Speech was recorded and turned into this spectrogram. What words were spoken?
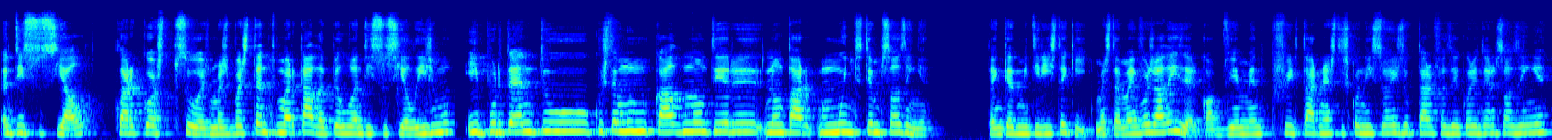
antissocial. Claro que gosto de pessoas, mas bastante marcada pelo antissocialismo e, portanto, custa-me um bocado não ter, não estar muito tempo sozinha. Tenho que admitir isto aqui. Mas também vou já dizer que, obviamente, prefiro estar nestas condições do que estar a fazer quarentena sozinha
